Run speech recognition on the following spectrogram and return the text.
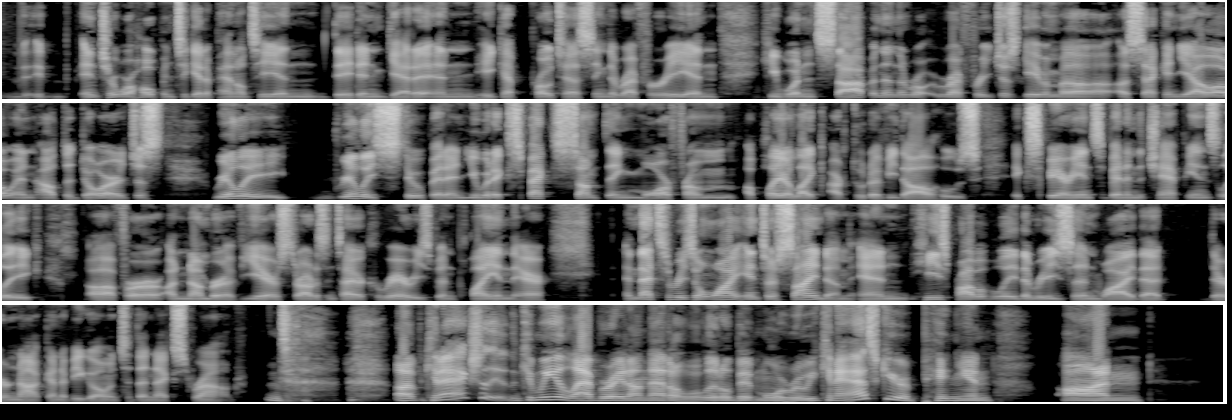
Inter were hoping to get a penalty and they didn't get it, and he kept protesting the referee and he wouldn't stop, and then the referee just gave him a, a second yellow and out the door. Just really really stupid and you would expect something more from a player like Arturo Vidal who's experienced been in the Champions League uh, for a number of years throughout his entire career. He's been playing there and that's the reason why Inter signed him and he's probably the reason why that they're not going to be going to the next round. Uh, can I actually can we elaborate on that a little bit more Rui? Can I ask your opinion on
